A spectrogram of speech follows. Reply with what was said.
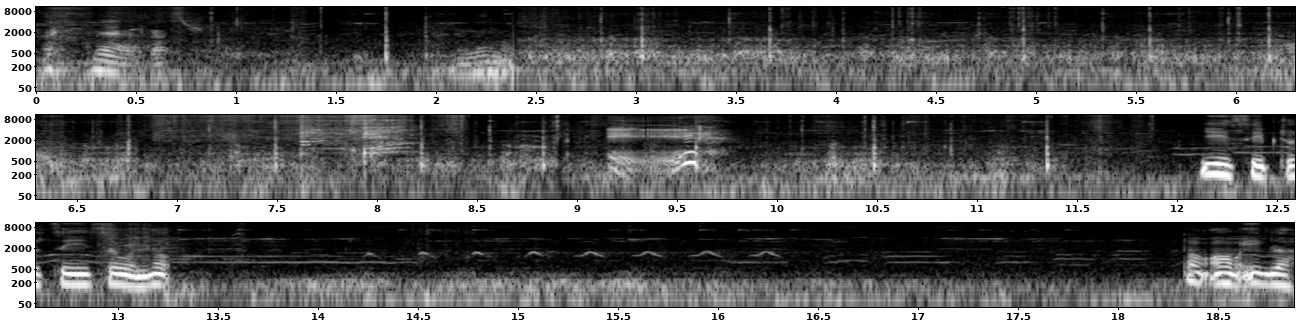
เอ้ยแม่ครับ ยี่สิบจุดสี่ศูนย์ลูกต้องออกอีกเหรอ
